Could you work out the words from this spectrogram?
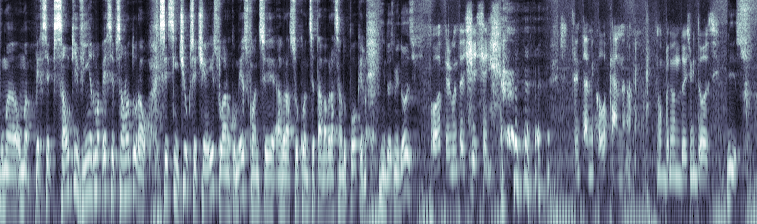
Uma, uma percepção que vinha de uma percepção natural. Você sentiu que você tinha isso lá no começo, quando você abraçou, quando você estava abraçando o poker em 2012? Pô, pergunta difícil, hein? Tentar me colocar no, no Bruno 2012. Isso.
